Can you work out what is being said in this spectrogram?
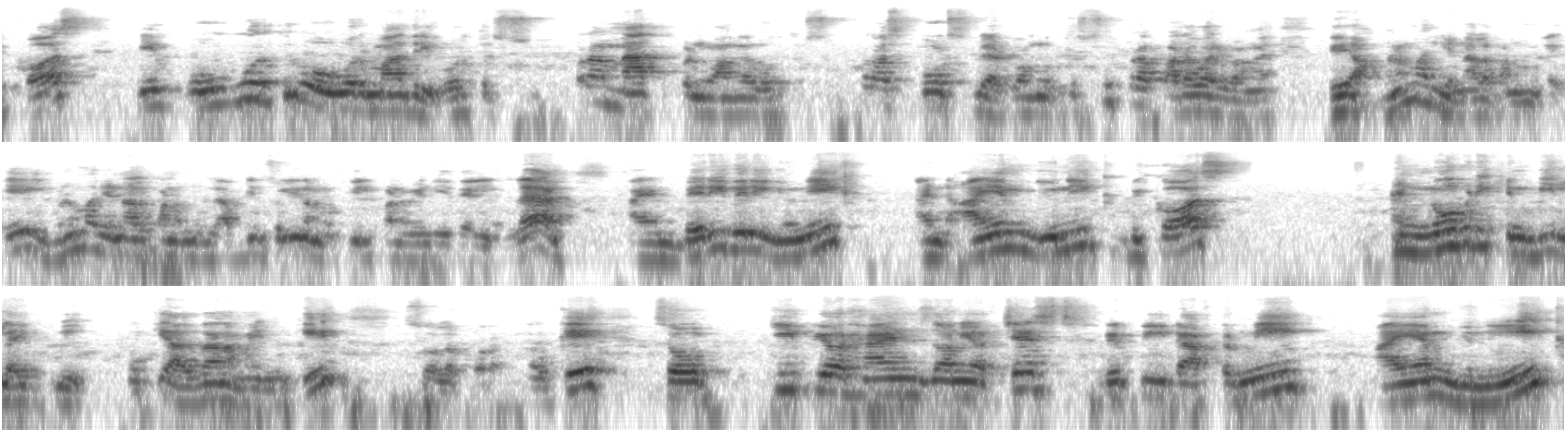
because ஒவ்வொருத்தரும் ஒவ்வொரு மாதிரி ஒருத்தர் சூப்பரா மேத் பண்ணுவாங்க ஒருத்தர் சூப்பரா ஸ்போர்ட்ஸ் அவங்க ஒருத்தர் சூப்பரா படம் வருவாங்க. ஏ அவன மாதிரி என்னால பண்ண முடியல. ஏ இவன மாதிரி என்னால பண்ண முடியல. அப்படின்னு சொல்லி நம்ம ஃபீல் பண்ண வேண்டியது இல்லைல்ல. I am very very unique and I am unique because and nobody can be like me okay அதுதான் நம்ம இன்னைக்கு சொல்ல போறோம். Okay so keep your hands on your chest repeat after me I am unique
